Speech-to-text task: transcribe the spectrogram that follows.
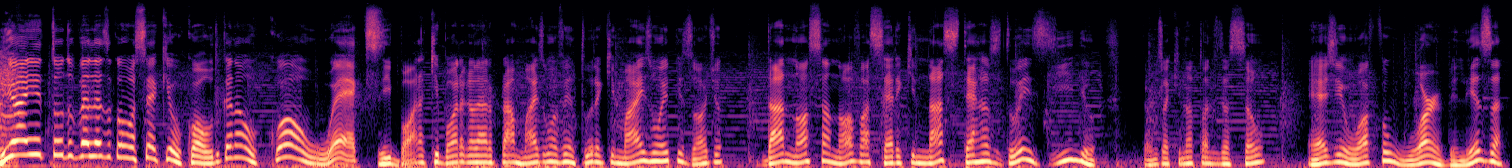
E aí, tudo beleza com você aqui? O Qual do canal Qual X E bora que bora, galera, para mais uma aventura aqui, mais um episódio da nossa nova série aqui nas Terras do Exílio. Estamos aqui na atualização Edge of War, beleza?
